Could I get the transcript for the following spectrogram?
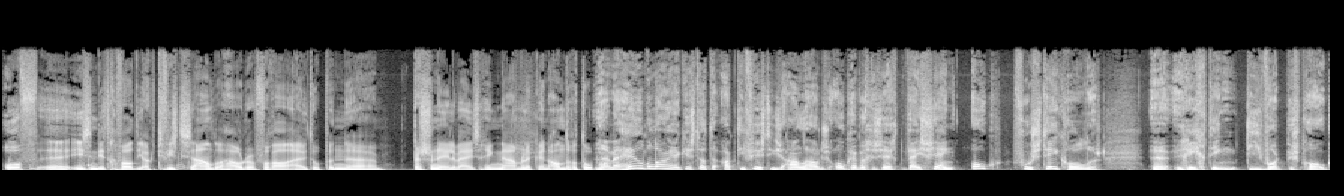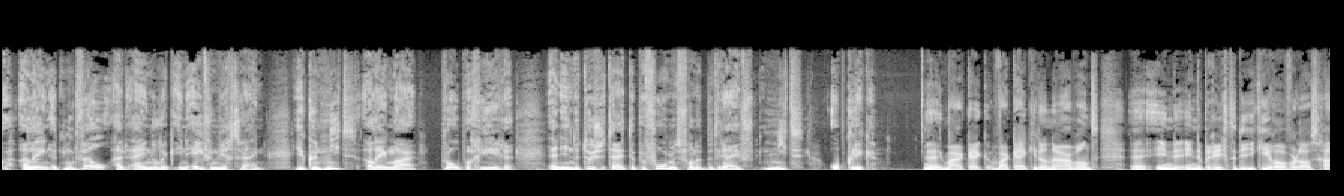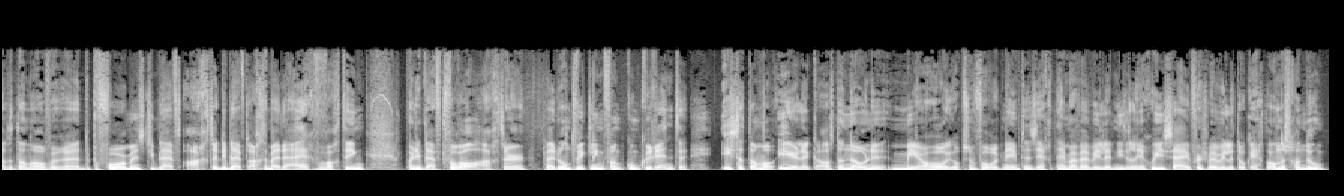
of is in dit geval die activistische aandeelhouder vooral uit op een personele wijziging, namelijk een andere topman. Nou, maar heel belangrijk is dat de activistische aandeelhouders ook hebben gezegd: wij zijn ook voor stakeholder uh, richting die wordt besproken. Alleen het moet wel uiteindelijk in evenwicht zijn. Je kunt niet alleen maar propageren en in de tussentijd de performance van het bedrijf niet opkrikken. Nee, maar kijk, waar kijk je dan naar? Want uh, in, de, in de berichten die ik hierover las, gaat het dan over uh, de performance. Die blijft achter. Die blijft achter bij de eigen verwachting. Maar die blijft vooral achter bij de ontwikkeling van concurrenten. Is dat dan wel eerlijk als Danone meer hooi op zijn vork neemt en zegt: nee, maar wij willen niet alleen goede cijfers, wij willen het ook echt anders gaan doen?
